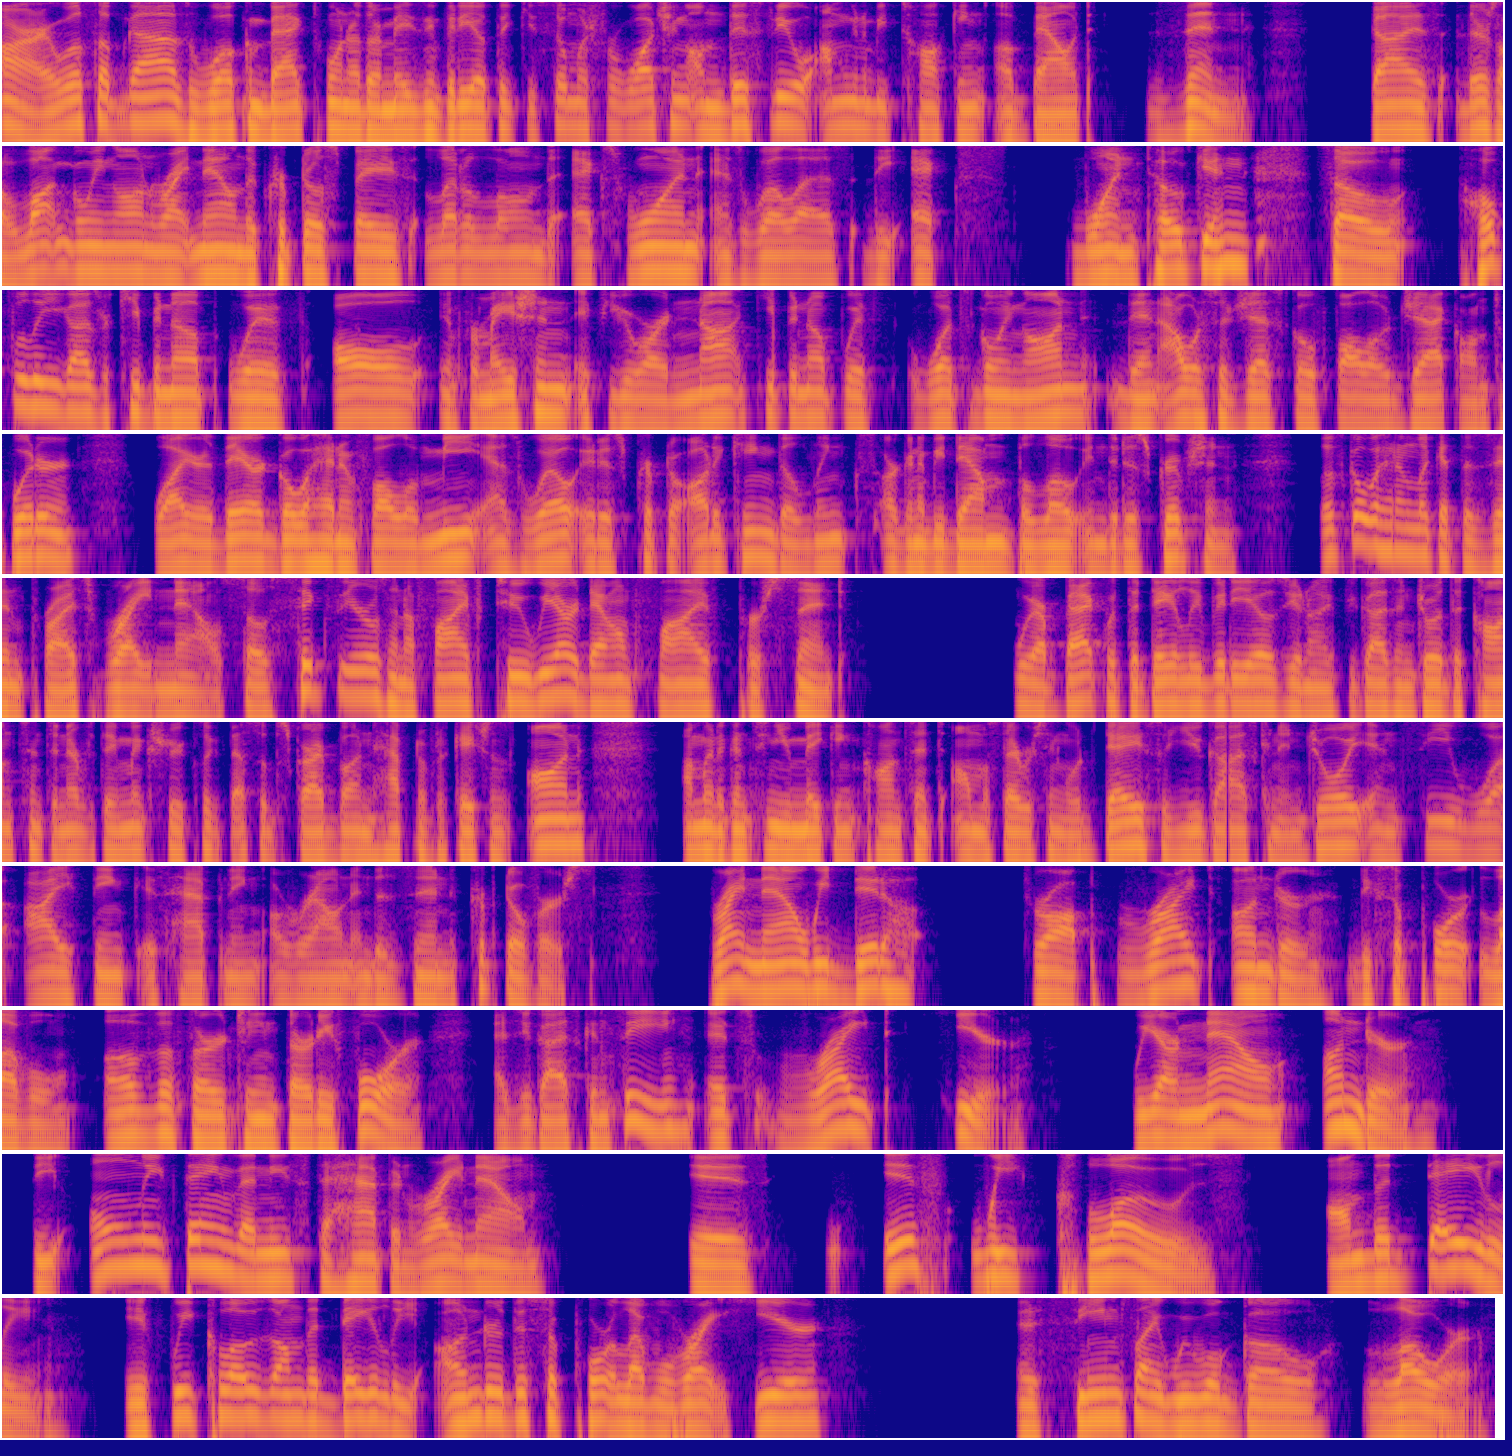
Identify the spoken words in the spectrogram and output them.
Alright, what's up guys? Welcome back to another amazing video. Thank you so much for watching. On this video, I'm going to be talking about XEN. Guys, there's a lot going on right now in the crypto space, let alone the X1 as well as the X1 token. So hopefully you guys are keeping up with all information. If you are not keeping up with what's going on, then I would suggest go follow Jack on Twitter. While you're there, go ahead and follow me as well. It is Crypto Audi King. The links are going to be down below in the description. Let's go ahead and look at the XEN price right now. So six zeros and a five two. We are down five percent. We are back with the daily videos. You know, if you guys enjoyed the content and everything, make sure you click that subscribe button, have notifications on. I'm going to continue making content almost every single day so you guys can enjoy and see what I think is happening around in the XEN cryptoverse. Right now, we did drop right under the support level of the 1334. As you guys can see, it's right here we are now under. The only thing that needs to happen right now is if we close on the daily, if we close on the daily under the support level right here, it seems like we will go lower.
